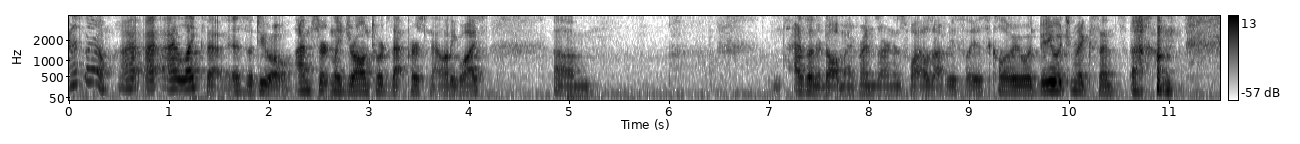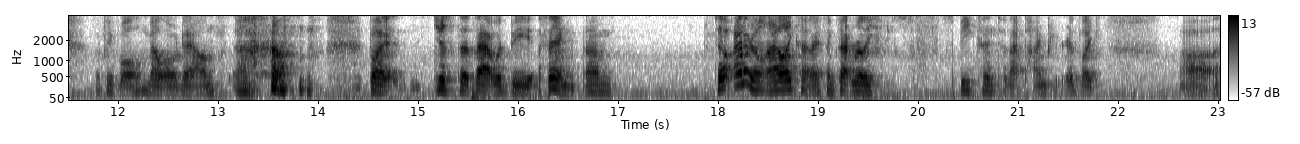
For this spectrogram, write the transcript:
I don't know, I, I, I, like that as a duo. I'm certainly drawn towards that personality wise. Um, as an adult, my friends aren't as wild, obviously, as Chloe would be, which makes sense. Um, people mellow down, but just that that would be a thing. Um, so I don't know. I like that. I think that really f- speaks into that time period, like uh,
